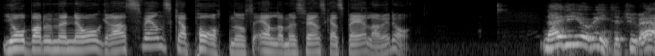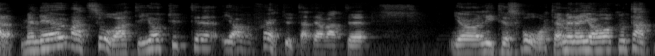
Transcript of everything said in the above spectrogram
Jobbar du med några svenska partners eller med svenska spelare idag? Nej, det gör vi inte tyvärr. Men det har ju varit så att jag tyckte, jag har själv tyckt att det har varit eh, ja, lite svårt. Jag menar, jag har kontakt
